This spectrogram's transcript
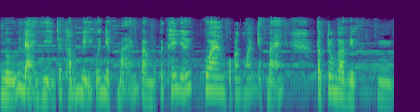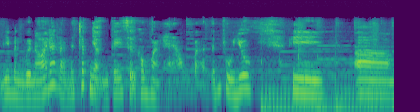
ngữ đại diện cho thẩm mỹ của Nhật Bản và một cái thế giới quan của văn hóa Nhật Bản. Tập trung vào việc ừ, như mình vừa nói đó là nó chấp nhận cái sự không hoàn hảo và tính phù du. Thì uh,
